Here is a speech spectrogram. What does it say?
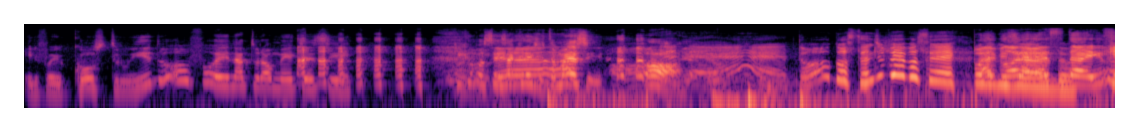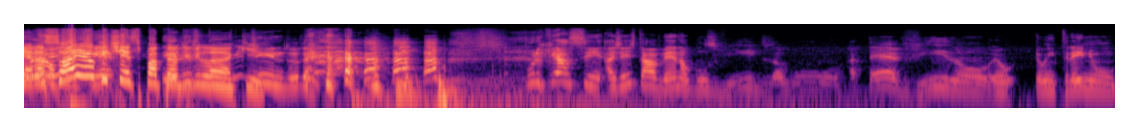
ele foi construído ou foi naturalmente assim? O que, que vocês acreditam? Mas assim, ó, É, tô gostando de ver você polemizando. Agora, que era só eu que tinha esse papel de vilã aqui. pedindo, né? Porque assim, a gente tava vendo alguns vídeos, algum. Até vi no. Eu, eu entrei em um,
